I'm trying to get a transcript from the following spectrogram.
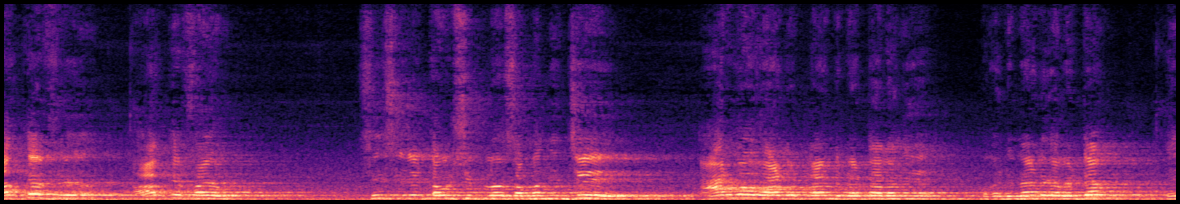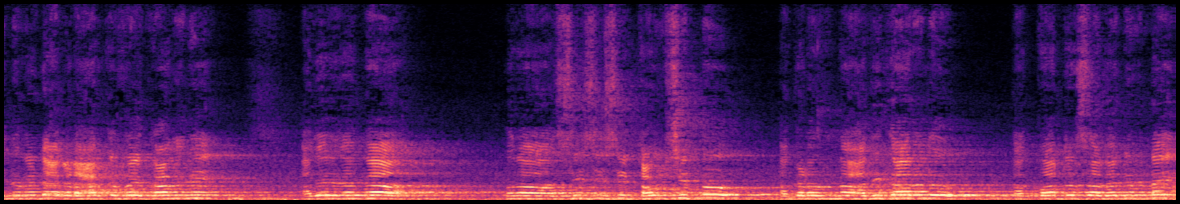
ఆర్కే ఆర్కే ఫైవ్ సిసిజీ టౌన్షిప్లో సంబంధించి ఆర్వో వాటర్ ప్లాంట్ పెట్టాలని ఒక డిమాండ్గా పెట్టాం. ఎందుకంటే అక్కడ ఆర్కే ఫైవ్ కాలనీ అదేవిధంగా మన సిసిసి టౌన్షిప్ అక్కడ ఉన్న అధికారులు క్వార్టర్స్ అవన్నీ ఉన్నాయి.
